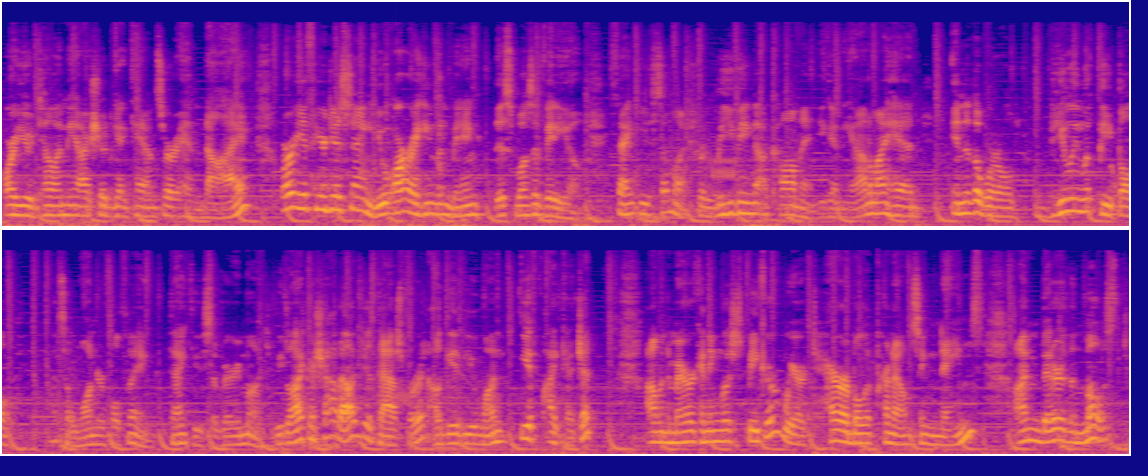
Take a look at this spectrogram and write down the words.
or you're telling me I should get cancer and die, or if you're just saying you are a human being, this was a video. Thank you so much for leaving a comment. You get me out of my head, into the world, dealing with people. That's a wonderful thing. Thank you so very much. If you'd like a shout out, just ask for it. I'll give you one if I catch it. I'm an American English speaker. We're terrible at pronouncing names. I'm better than most,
